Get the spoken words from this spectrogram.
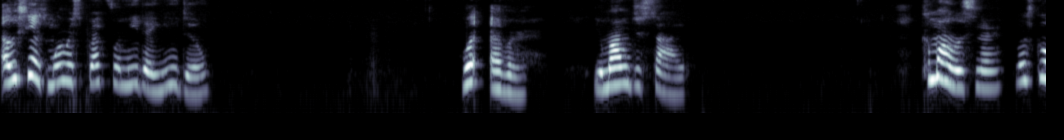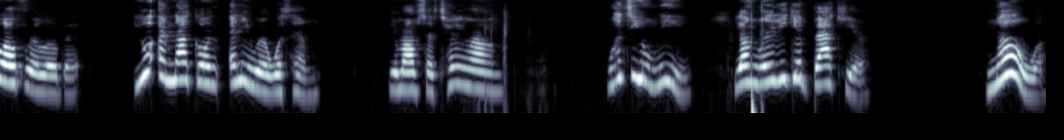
At least he has more respect for me than you do. Whatever. Your mom just sighed. Come on, listener. Let's go out for a little bit. You are not going anywhere with him. Your mom said, turning around. What do you mean? Young lady, get back here. No.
